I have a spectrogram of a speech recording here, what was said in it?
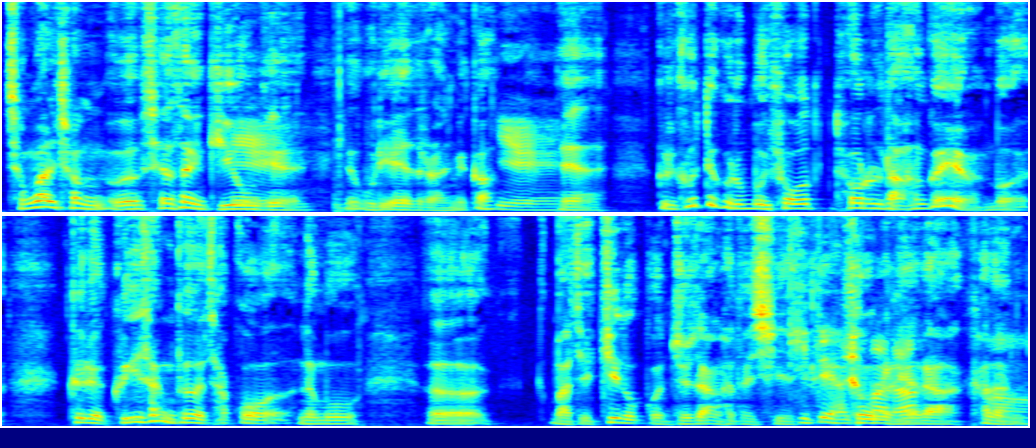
정말 참 어, 세상에 귀여운 예. 게 우리 애들 아닙니까? 예. 예. 그리고 그때 그럼 뭐 효, 효를 다 한 거예요. 뭐 그래 그 이상 더 자꾸 너무 어 마치 기독권 주장하듯이 효를. 해라 하는 어.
